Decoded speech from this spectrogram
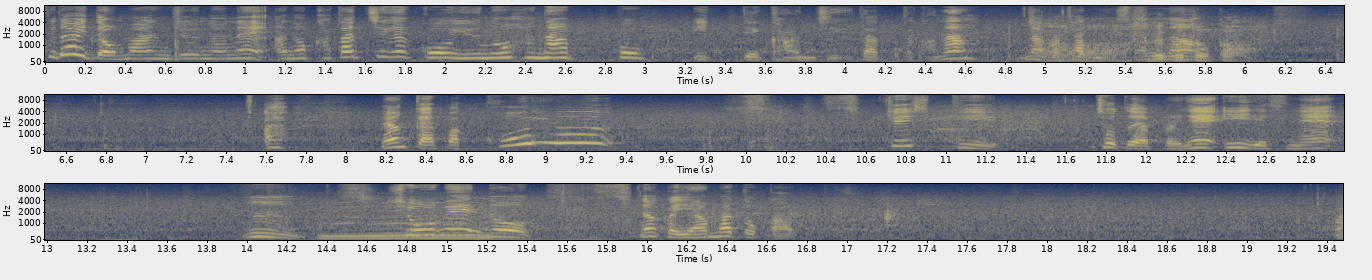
砕いたお饅頭のねあの形がこう湯の花っぽいって感じだったかな。なんか多分あーそんな。そういうことか。なんかやっぱこういう景色ちょっとやっぱりねいいですね。うん。うーん。正面のなんか山とか。あ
